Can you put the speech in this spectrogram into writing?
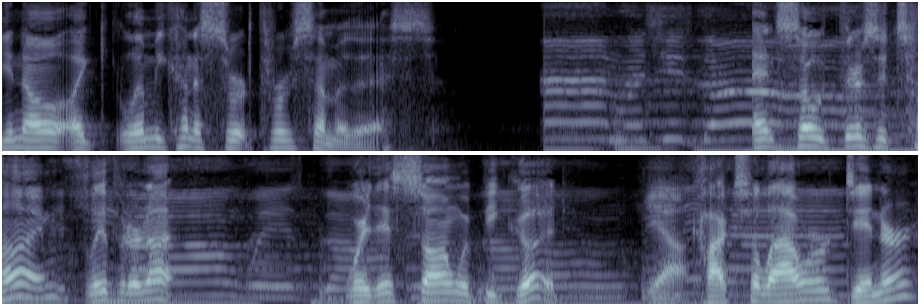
you know, like, let me kind of sort through some of this. And so there's a time, believe it or not, where this song would be good. Yeah. Cocktail hour, dinner,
